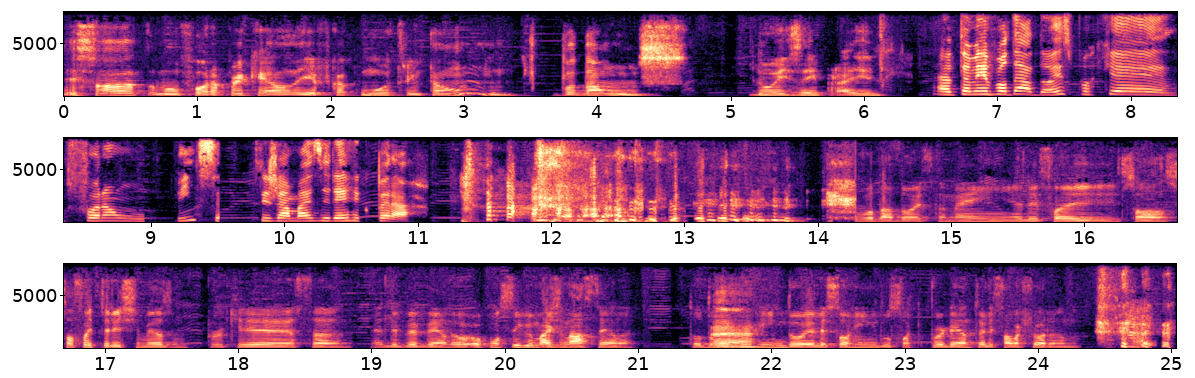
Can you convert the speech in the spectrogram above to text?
ele só tomou fora porque ela ia ficar com outro. Então, vou dar uns dois aí pra ele. Eu também vou dar dois porque foram 26 que jamais irei recuperar. Eu vou dar dois também. Ele foi. Só, só foi triste mesmo. Porque essa. Ele bebendo. Eu eu consigo imaginar a cena. Todo mundo É. rindo, ele sorrindo, só que por dentro ele estava chorando.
